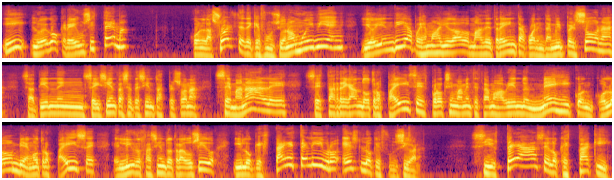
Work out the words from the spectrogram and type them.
y luego creé un sistema con la suerte de que funcionó muy bien y hoy en día pues hemos ayudado más de 30, 40 mil personas, se atienden 600, 700 personas semanales, se está regando otros países, próximamente estamos abriendo en México, en Colombia, en otros países, el libro está siendo traducido y lo que está en este libro es lo que funciona. Si usted hace lo que está aquí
